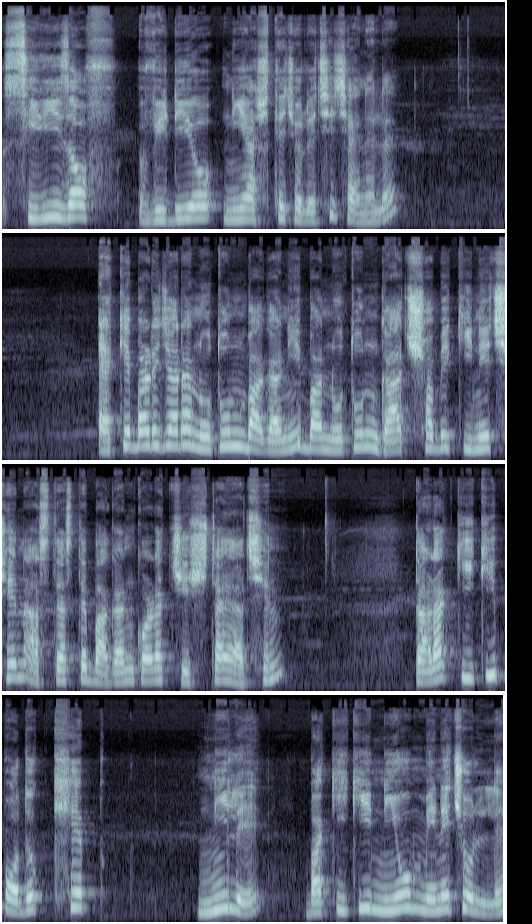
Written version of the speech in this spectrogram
সিরিজ অফ ভিডিও নিয়ে আসতে চলেছি চ্যানেলে। একেবারে যারা নতুন বাগানি বা নতুন গাছ সবে কিনেছেন, আস্তে আস্তে বাগান করার চেষ্টায় আছেন, তারা কি কি পদক্ষেপ নিলে বা কি কি নিয়ম মেনে চললে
